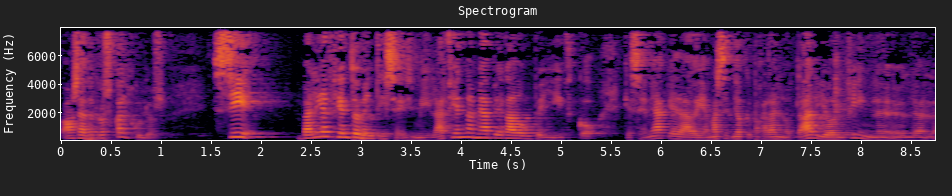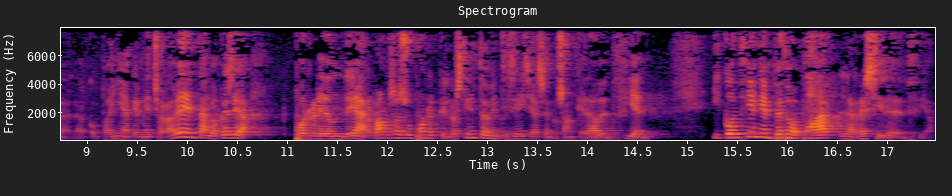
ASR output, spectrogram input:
vamos a ver los cálculos. Si valía 126.000. Hacienda me ha pegado un pellizco que se me ha quedado y además he tenido que pagar al notario, en fin, la, compañía que me ha hecho la venta, lo que sea, por redondear. Vamos a suponer que los 126 ya se nos han quedado en 100. Y con 100 empiezo a pagar la residencia.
